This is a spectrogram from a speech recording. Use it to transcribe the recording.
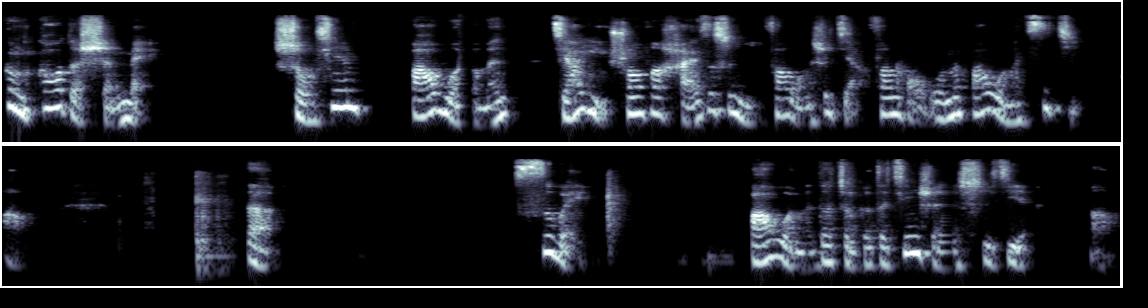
更高的审美？首先，把我们甲乙双方，孩子是乙方，我们是甲方的话，我们把我们自己的思维，把我们的整个的精神世界啊，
